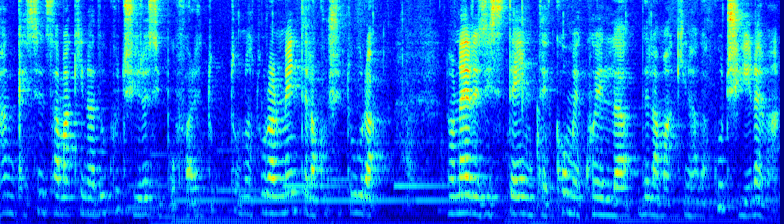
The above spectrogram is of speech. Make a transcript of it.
anche senza macchina da cucire si può fare tutto. Naturalmente la cucitura non è resistente come quella della macchina da cucire ma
